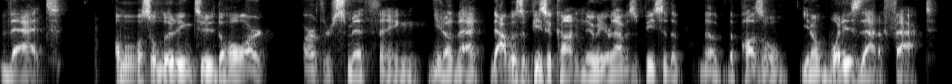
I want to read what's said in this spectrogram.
that almost alluding to the whole Art Arthur Smith thing, you know, that that was a piece of continuity or that was a piece of the, the, the puzzle. You know, what is that effect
